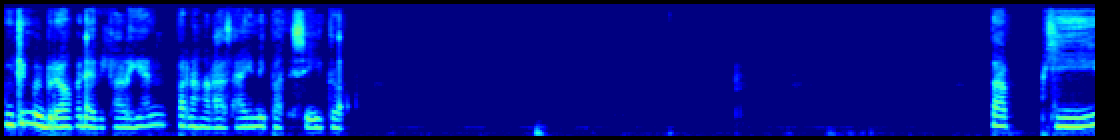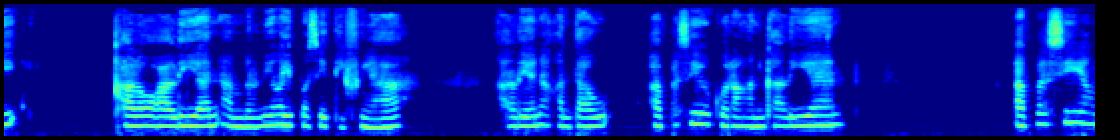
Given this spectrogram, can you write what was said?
mungkin beberapa dari kalian pernah ngerasain di posisi itu. Tapi kalau kalian ambil nilai positifnya, kalian akan tahu apa sih kekurangan kalian, apa sih yang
